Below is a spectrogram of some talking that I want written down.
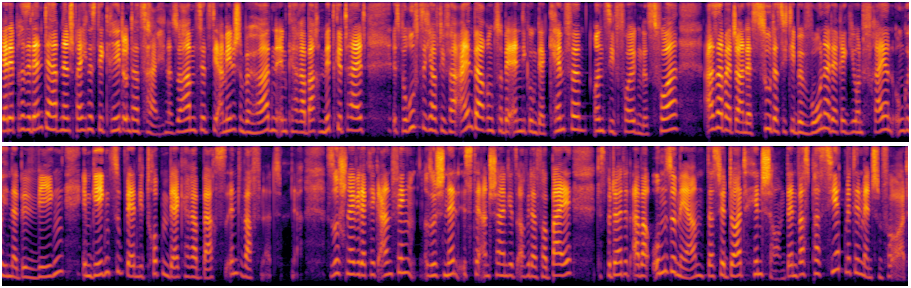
Ja, der Präsident, der hat ein entsprechendes Dekret unterzeichnet. So haben es jetzt die armenischen Behörden in Karabach mitgeteilt. Es beruft sich auf die Vereinbarung zur Beendigung der Kämpfe und sieht Folgendes vor. Aserbaidschan lässt zu, dass sich die Bewohner der Region frei und ungehindert bewegen. Im Gegenzug werden die Truppen Bergkarabachs entwaffnet. Ja. So schnell wie der Krieg anfing, so schnell ist er anscheinend jetzt auch wieder vorbei. Das bedeutet aber umso mehr, dass wir dort hinschauen. Denn was passiert mit den Menschen vor Ort?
